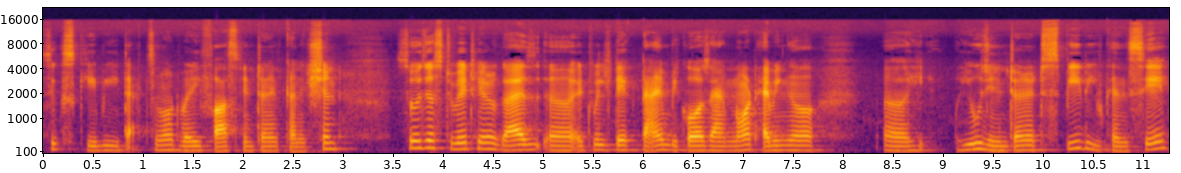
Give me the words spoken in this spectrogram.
6 kb that's not very fast internet connection. So just wait here guys. Uh, it will take time because i'm not having a, a huge internet speed you can say.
